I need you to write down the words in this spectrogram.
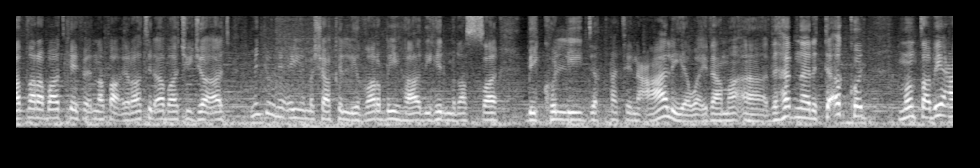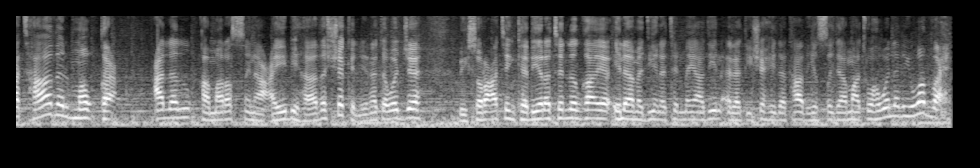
الضربات كيف أن طائرات الأباتشي جاءت من دون أي مشاكل لضرب هذه المنصة بكل دقة عالية. وإذا ما ذهبنا للتأكد من طبيعة هذا الموقع على القمر الصناعي بهذا الشكل لنتوجه بسرعة كبيرة للغاية إلى مدينة الميادين التي شهدت هذه الصدامات وهو الذي يوضح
